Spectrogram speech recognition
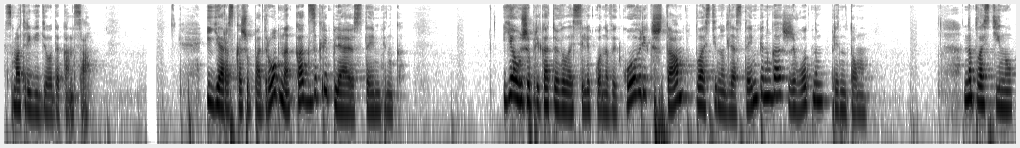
Смотри видео до конца. И я расскажу подробно, как закрепляю стемпинг. Я уже приготовила силиконовый коврик, штамп, пластину для стемпинга с животным принтом. На пластину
